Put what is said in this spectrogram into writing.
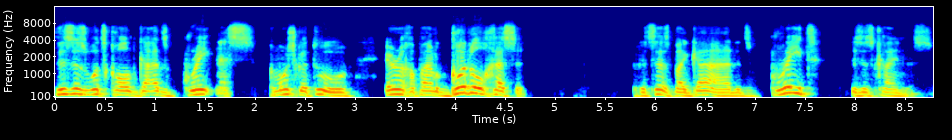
This is what's called God's greatness. Kamosh Katuv, Erech Apam Godol Chesed. It says, by God, it's great is His kindness.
